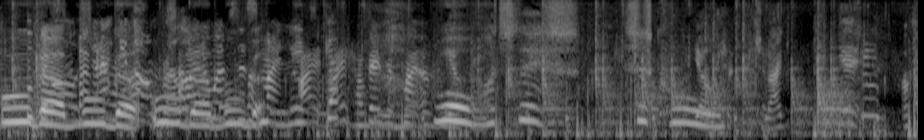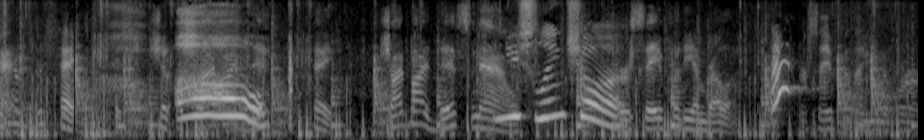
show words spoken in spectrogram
Ooga booga, ooga booga. my least favorite part of Whoa, what's this? This is cool. Yo, should, should I get? Okay. Hey, should Oh, I buy this? Hey, should I buy this now new slingshot. or save for the umbrella? Or save for the uniform.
